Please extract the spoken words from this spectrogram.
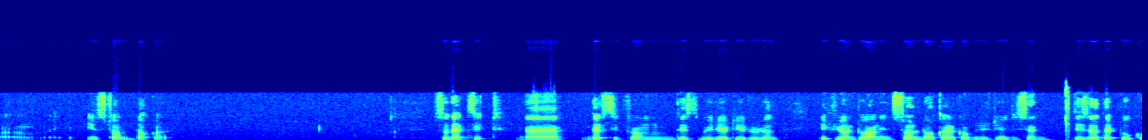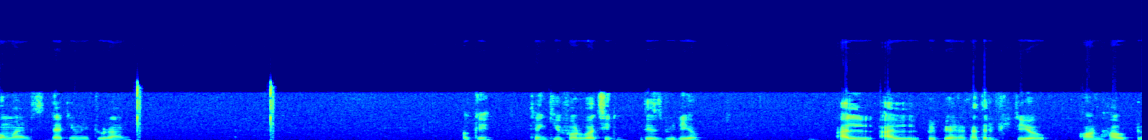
uh, install docker. So that's it. Uh, that's it from this video tutorial. If you want to uninstall docker community edition these are the two commands that you need to run. Okay. Thank you for watching this video. I'll I'll prepare another video on how to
